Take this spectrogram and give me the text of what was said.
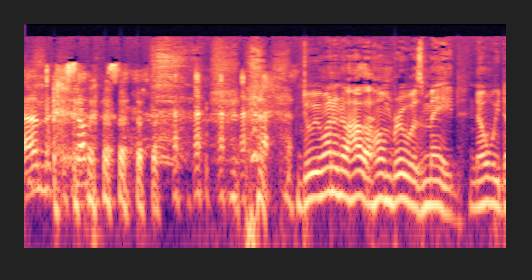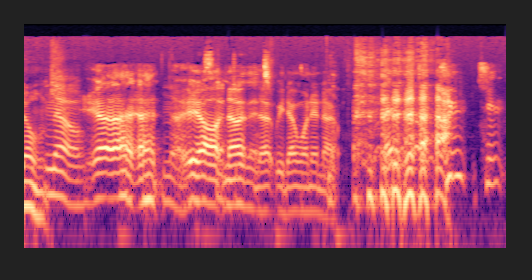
Um, some, Do we want to know how the home brew was made? No, we don't. No. Yeah, uh, No, yeah, no, do no, we don't want to know. Uh, two, two,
